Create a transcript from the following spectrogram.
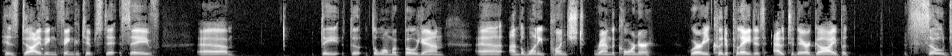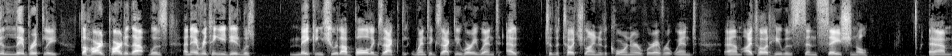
his diving fingertip st- save. Um, the the the one with Bojan, uh, and the one he punched round the corner, where he could have played it out to their guy, but so deliberately. The hard part of that was, and everything he did was making sure that ball exactly went exactly where he went out to the touchline or the corner, wherever it went. Um, I thought he was sensational. Um,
